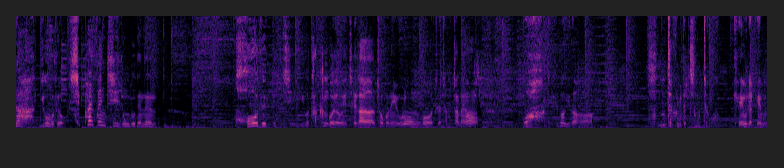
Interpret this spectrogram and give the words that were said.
야 이거 보세요. 18cm 정도 되는 거대 뚝지. 이거 다 큰 거예요. 제가 저번에 요런 거 제가 잡았잖아요. 와 대박이다. 진짜 큽니다. 진짜 커. 괴물이야 괴물.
